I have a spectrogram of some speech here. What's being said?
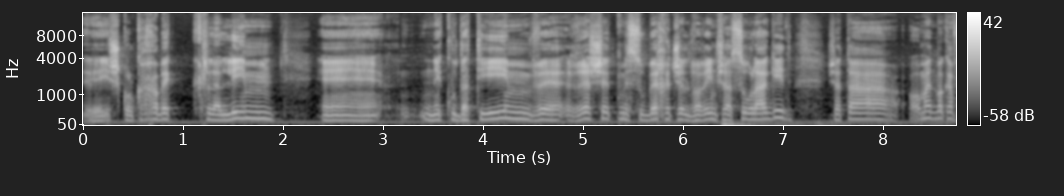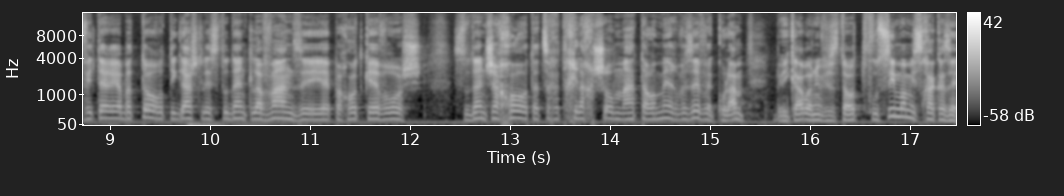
יש כל כך הרבה כללים אה, נקודתיים ורשת מסובכת של דברים שאסור להגיד, שאתה עומד בקפיטריה בתור, תיגש לסטודנט לבן, זה יהיה פחות כאב ראש. סטודנט שחור, אתה צריך להתחיל לחשוב מה אתה אומר וזה, וכולם, בעיקר באוניברסיטאות, דפוסים במשחק הזה,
